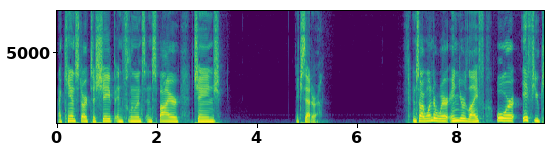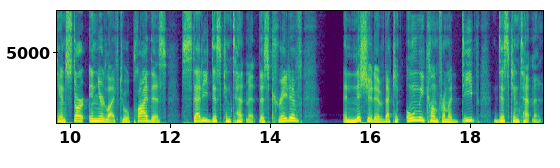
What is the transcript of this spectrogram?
I can start to shape, influence, inspire, change, etc. And so I wonder where in your life, or if you can start in your life to apply this steady discontentment, this creative initiative that can only come from a deep discontentment.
